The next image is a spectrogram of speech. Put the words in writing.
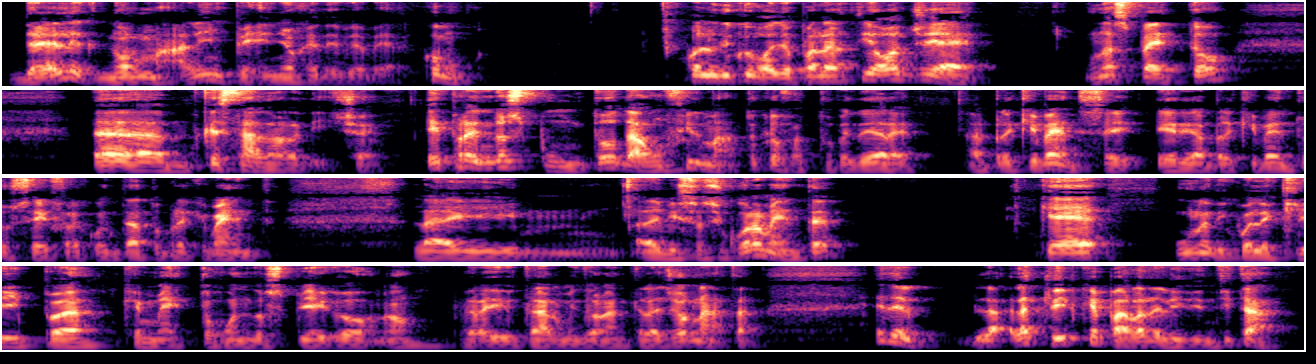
del normale impegno che devi avere. Comunque, quello di cui voglio parlarti oggi è un aspetto eh, che sta alla radice. E prendo spunto da un filmato che ho fatto vedere al break event, se eri al break event o se hai frequentato break event, l'hai, l'hai visto sicuramente, che è una di quelle clip che metto quando spiego, no? per aiutarmi durante la giornata, ed è la, la clip che parla dell'identità.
